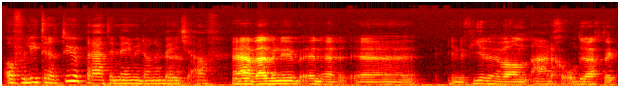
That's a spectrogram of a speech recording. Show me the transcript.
over literatuur praten neem je dan een Ja. beetje af. Ja, we hebben nu een, eh, eh, in de vierde wel een aardige opdracht. De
